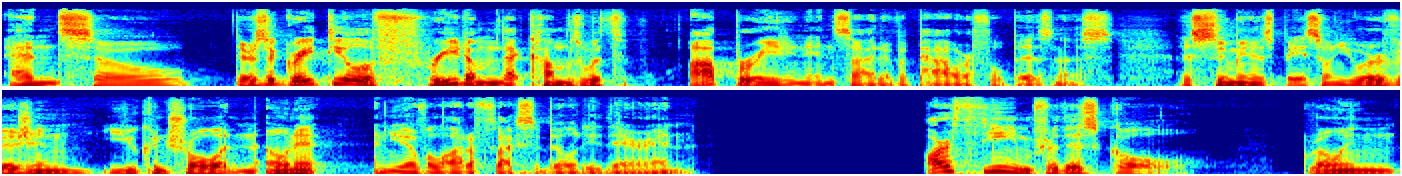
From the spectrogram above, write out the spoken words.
And so there's a great deal of freedom that comes with operating inside of a powerful business, assuming it's based on your vision, you control it and own it, and you have a lot of flexibility therein. Our theme for this goal, growing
